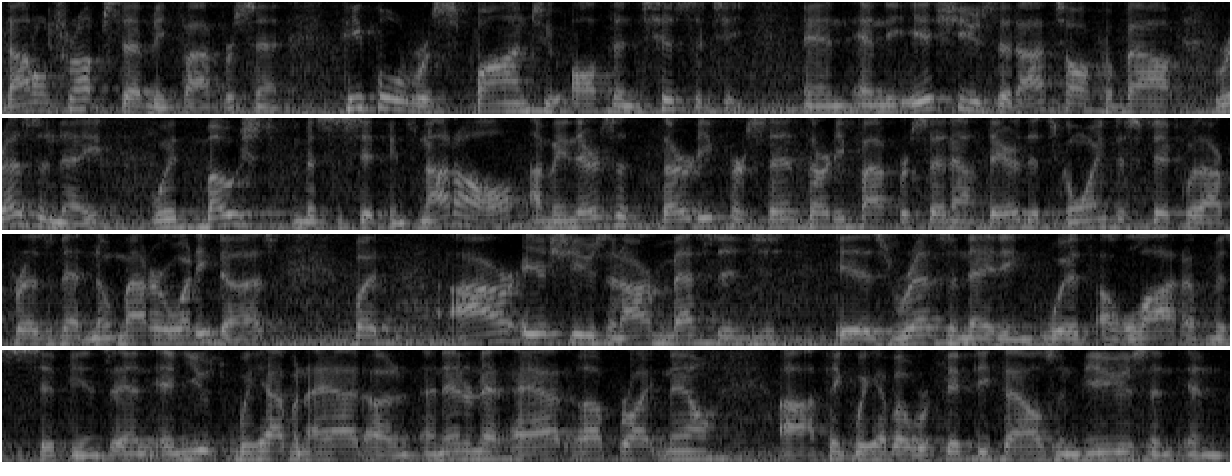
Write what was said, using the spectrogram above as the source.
Donald Trump 75%. People respond to authenticity, and, and the issues that I talk about resonate with most Mississippians, not all. I mean, there's a 30%, 35% out there that's going to stick with our president no matter matter what he does. But our issues and our message is resonating with a lot of Mississippians. And, and you, we have an ad, an, an internet ad up right now. Uh, I think we have over 50,000 views in, in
